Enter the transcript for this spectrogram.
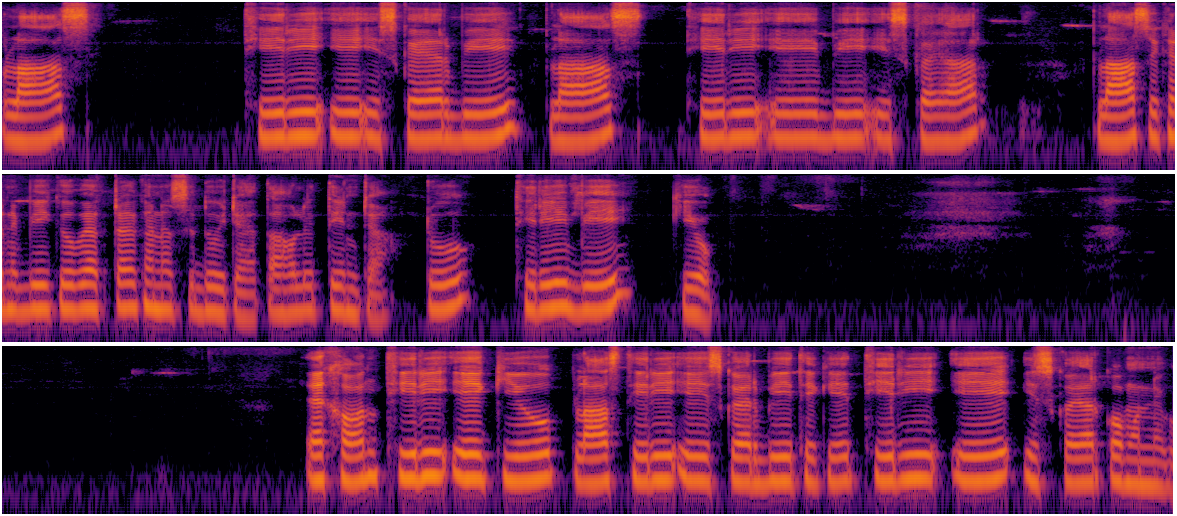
plus three A square B plus three A B square plus এখানে বি কিউব একটা, এখানে হচ্ছে দুইটা। তাহলে তিনটা। টু থ্রি বি কিউব এখন three A cube plus three A square B থেকে থ্রি এ স্কোয়ার কমন নেব।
